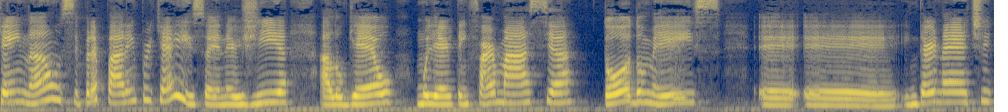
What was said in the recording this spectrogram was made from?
Quem não, se preparem, porque é isso: é energia, aluguel, mulher tem farmácia todo mês, é, é, internet,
